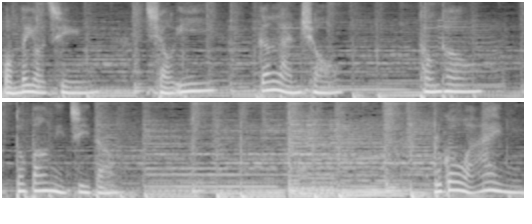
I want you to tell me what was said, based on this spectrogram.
我们的友情，球衣跟篮球，通通都帮你记得。如果我爱你，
